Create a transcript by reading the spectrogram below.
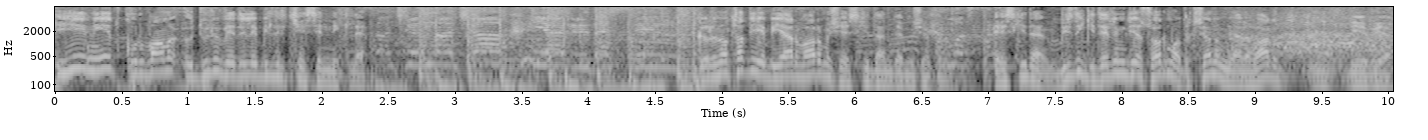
İyi niyet kurbanı ödülü verilebilir kesinlikle. Granata diye bir yer varmış eskiden demiş efendim. Eskiden. Biz de gidelim diye sormadık canım yani var diye bir yer.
